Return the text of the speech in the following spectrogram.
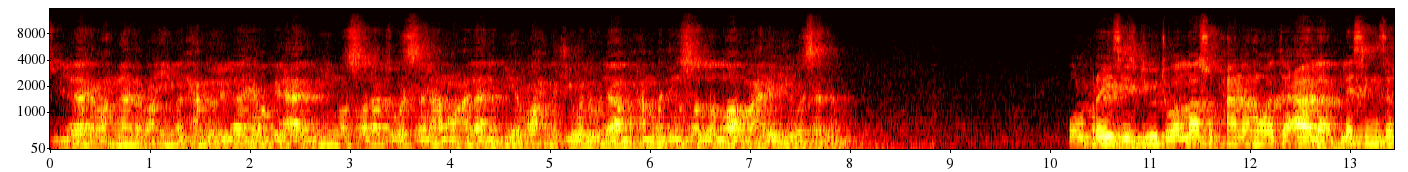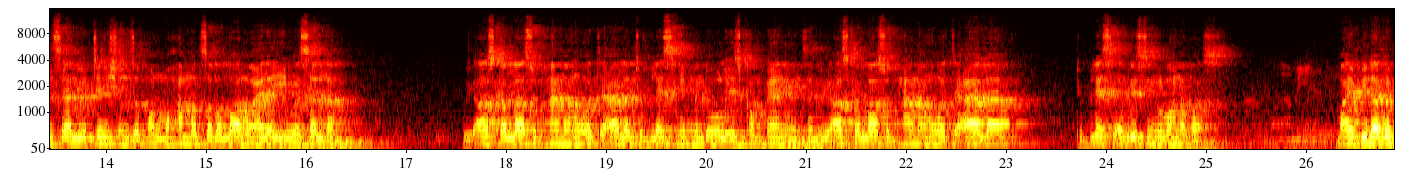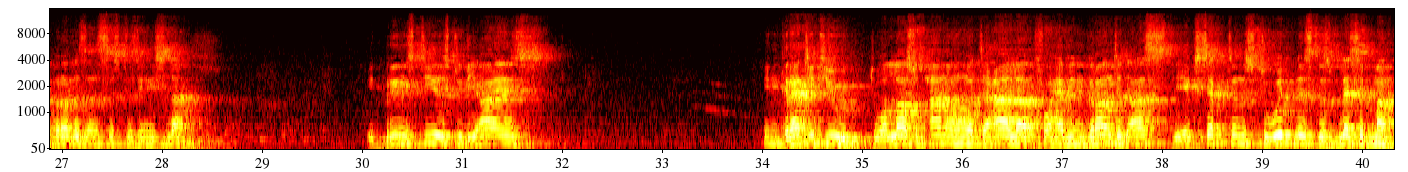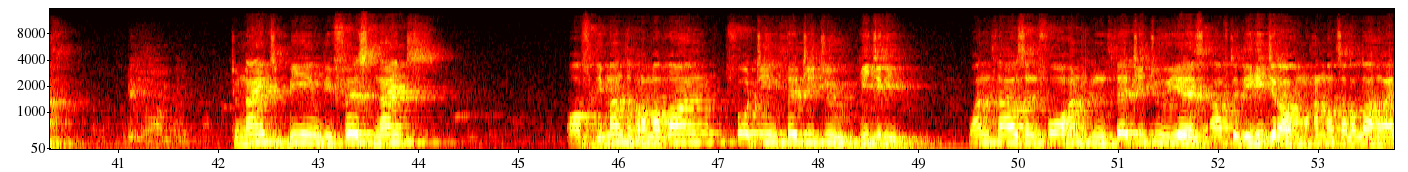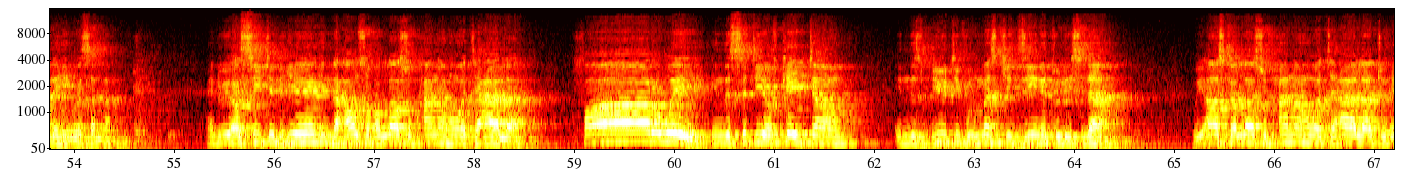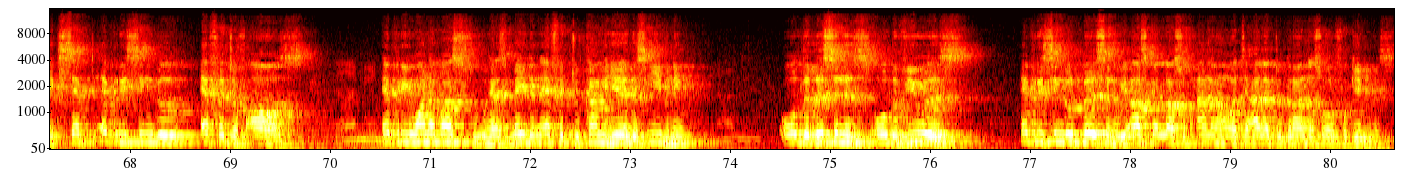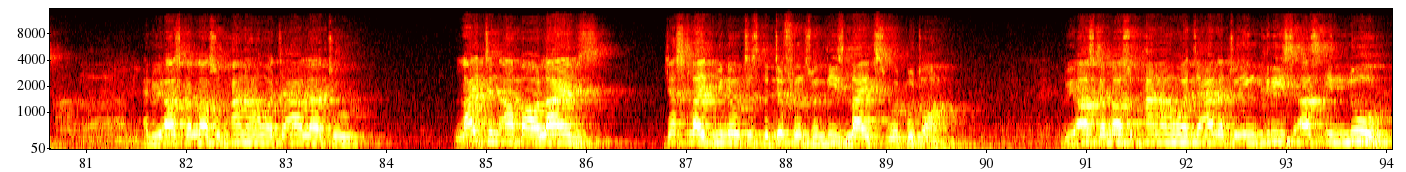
بسم الله الرحمن الرحيم الحمد لله رب العالمين والصلاة والسلام على نبي الرحمة والهدى محمد صلى الله عليه وسلم All praise is due to Allah subhanahu wa ta'ala. Blessings and salutations upon Muhammad sallallahu alayhi wa sallam. We ask Allah subhanahu wa ta'ala to bless him and all his companions. And we ask Allah subhanahu wa ta'ala to bless every single one of us. My beloved brothers and sisters in Islam, it brings tears to the eyes in gratitude to Allah subhanahu wa ta'ala for having granted us the acceptance to witness this blessed month. Tonight being the first night of the month of Ramadan 1432 Hijri 1432 years after the hijrah of Muhammad sallallahu alayhi wasallam and we are seated here in the house of Allah subhanahu wa ta'ala far away in the city of Cape Town in this beautiful masjid Zinatul Islam. We ask Allah subhanahu wa ta'ala to accept every single effort of ours. Every one of us who has made an effort to come here this evening, all the listeners, all the viewers, every single person, we ask Allah subhanahu wa ta'ala to grant us all forgiveness. And we ask Allah subhanahu wa ta'ala to lighten up our lives just like we noticed the difference when these lights were put on. We ask Allah subhanahu wa ta'ala to increase us in nur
